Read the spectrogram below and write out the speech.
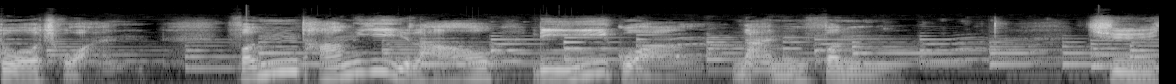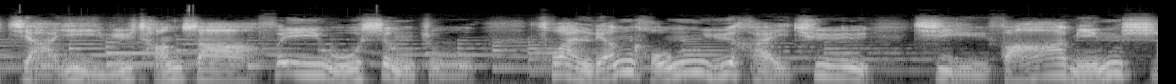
多舛。冯唐易老，李广难封。屈贾谊于长沙，非无圣主；窜梁鸿于海曲，岂乏明时？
